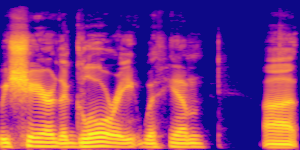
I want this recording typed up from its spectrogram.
We share the glory with him. Uh,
